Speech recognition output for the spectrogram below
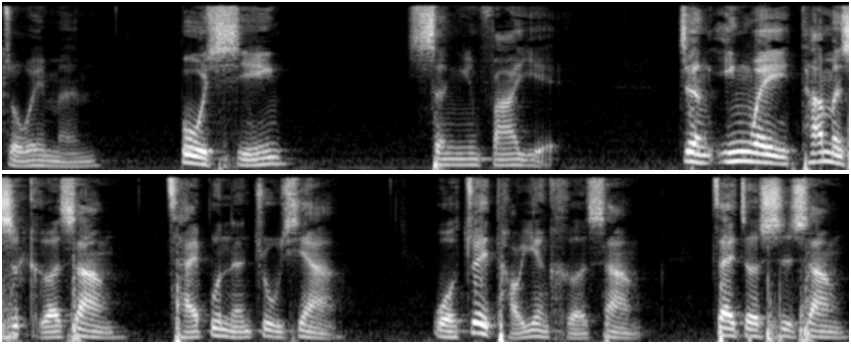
左卫门，不行，声音发野。正因为他们是和尚，才不能住下。我最讨厌和尚，在这世上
